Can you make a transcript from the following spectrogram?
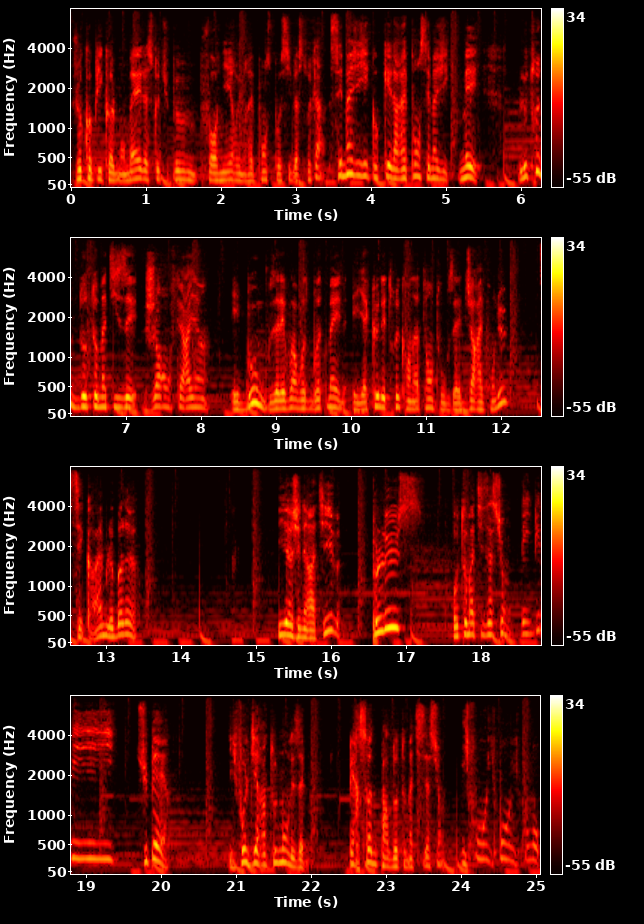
je copie-colle mon mail, est-ce que tu peux me fournir une réponse possible à ce truc-là? C'est magique, ok, la réponse est magique. Mais le truc d'automatiser, genre on fait rien, et boum, vous allez voir votre boîte mail et il n'y a que des trucs en attente où vous avez déjà répondu, c'est quand même le bonheur. IA générative plus automatisation. Super. Il faut le dire à tout le monde, les amis. Personne parle d'automatisation. Il faut, il faut, il faut.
